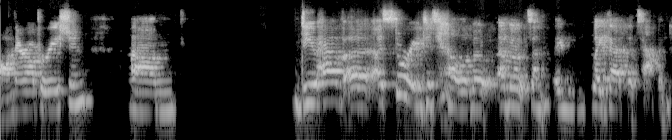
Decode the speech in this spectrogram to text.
on their operation. Um, do you have a, a, story to tell about about something like that that's happened?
